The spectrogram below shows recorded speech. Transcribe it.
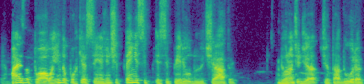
é mais atual ainda, porque, assim, a gente tem esse, esse período do teatro durante a ditadura,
